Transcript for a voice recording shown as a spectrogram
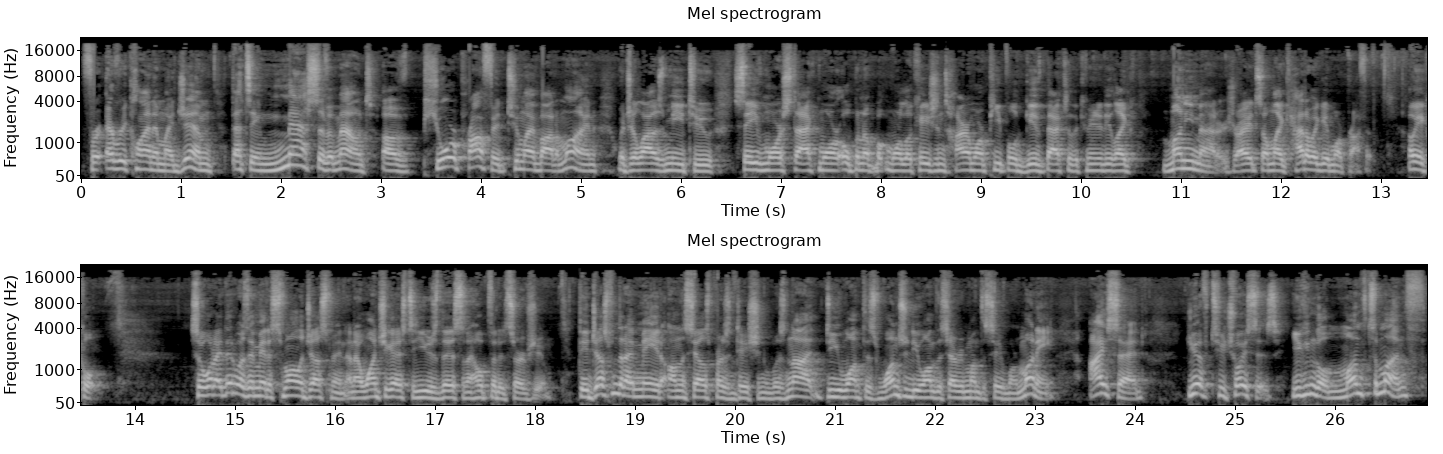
for every client in my gym, that's a massive amount of pure profit to my bottom line, which allows me to save more, stack more, open up more locations, hire more people, give back to the community. Like money matters, right? So I'm like, how do I get more profit? Okay, cool. So what I did was I made a small adjustment and I want you guys to use this and I hope that it serves you. The adjustment that I made on the sales presentation was not, do you want this once or do you want this every month to save more money? I said, you have two choices. You can go month to month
